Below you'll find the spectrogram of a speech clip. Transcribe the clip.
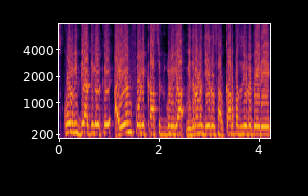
സ്കൂൾ വിദ്യാർത്ഥികൾക്ക് അയൺ ഫോളിക് ആസിഡ് ഗുളിക വിതരണം ചെയ്ത സർക്കാർ പദ്ധതിയുടെ പേര്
